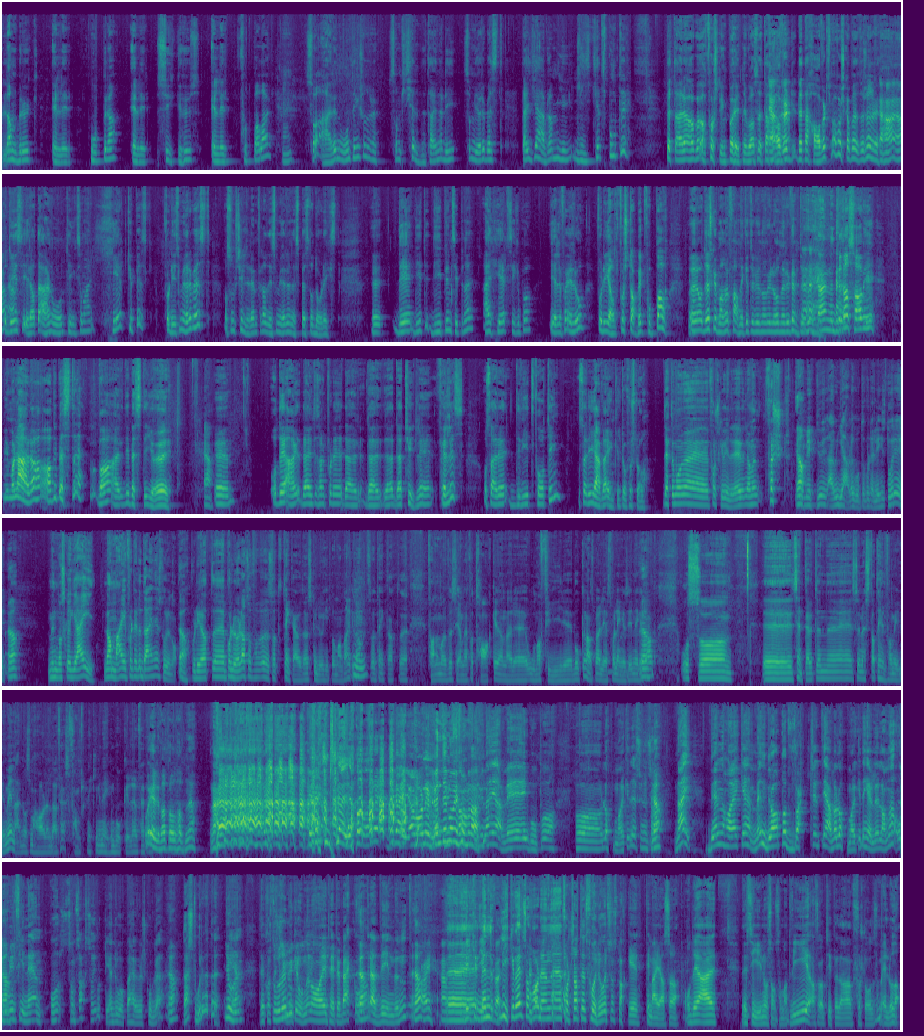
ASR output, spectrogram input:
landbruk eller opera eller sykehus eller fotballag, Mm. så er det noen ting skjønner du, som kjennetegner de som gjør det best. Det er jævla mye likhetspunkter. Dette er forskning på høyt nivå. altså Dette er Ja, ja. Harvard, dette er Harvard som har forska på dette. skjønner du. Ja, Og de sier at det er noen ting som er helt typisk for de som gjør det best, og som skiller dem fra de som gjør det nest best og dårligst. Eh, Det, de, de prinsippene er jeg helt sikker på gjelder for LO, for det gjaldt for Stabæk fotball. Eh, Og det skulle man jo faen ikke tro når vi lå nede i femte Nei, men Men da sa vi vi må lære av de beste. Hva er det de beste gjør? Ja. Eh, og det er, det er interessant, for det, det, er, det, er, det, er, det tydelig felles. Og så er det dritfå ting, og så er det jævla enkelt å forstå. Dette må vi eh, forske videre i. Men først Ja. Du er jo jævla god til å fortelle historier. Ja. Men nå skal jeg la meg fortelle deg en historie nå. Ja. Fordi at uh, På lørdag så, så tenkte jeg jo, jeg skulle jo hit på mandag. ikke sant? Så tenkte jeg at uh, faen, jeg må jo få se om jeg får tak i den der eh, Ona Fyr-boken som jeg har lest for lenge siden. ikke Ja. sant? Og så eh, sendte jeg ut en semester SMS til hele familien min. Er det noen som har den der? For jeg fant den ikke i min egen bokhylle. Og 11 av 12 hadde den, ja. greia var, greia var nemlig Men det må vi få med, da. Hun er jævlig god på, på loppemarkedet. så hun sa Ja. nei, den har jeg ikke, men dra på hvert et jævla loppemarked i hele landet, og Ja. du vil finne en. Og som sagt, så gjort. Jeg dro opp på Hauger skole. Ja. Der sto det, vet du. Gjorde En. Det koster 20 kroner nå i paperback og Ja. 30 innbundet. ja. Oi, ja. Eh, men likevel så har den eh, fortsatt et forord som snakker til meg, altså. Og det er Det sier noe sånt som at vi, altså type da forstå det som LO, da,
